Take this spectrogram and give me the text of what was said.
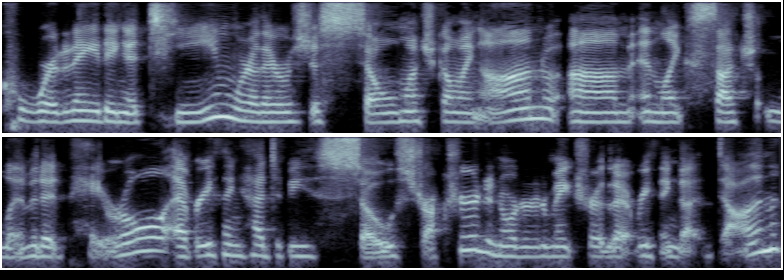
coordinating a team where there was just so much going on um, and like such limited payroll everything had to be so structured in order to make sure that everything got done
